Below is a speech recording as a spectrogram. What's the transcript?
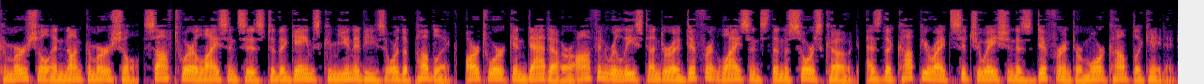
commercial and non-commercial software licenses to the game's communities or the public. Artwork and data are often released under a different license than the source code, as the copyright situation is different or more complicated.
